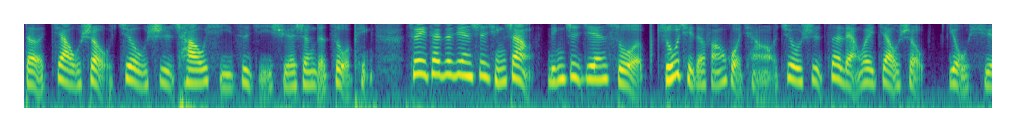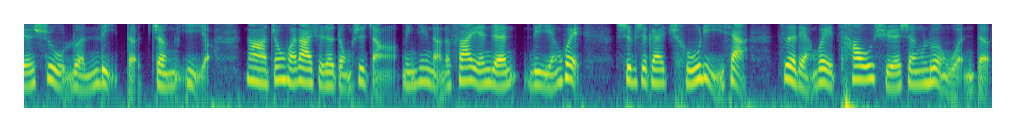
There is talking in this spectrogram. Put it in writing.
的教授就是抄袭自己学生的作品。所以在这件事情上，林志坚所筑起的防火墙哦，就是这两位教授有学术伦理的争议哦。那中华大学的董事长、民进党的发言人李延慧。是不是该处理一下这两位抄学生论文的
